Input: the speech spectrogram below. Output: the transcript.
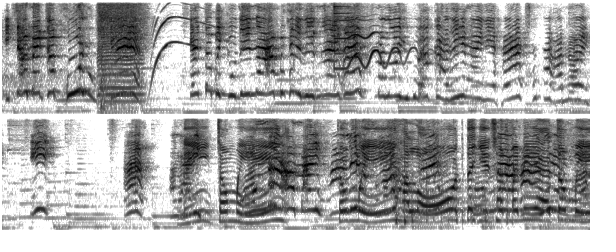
ไอ้เจ้าแมงกะพรุนแกแกต้องไปอยู่ในน้ำไม่ใช่หรือไงฮะมาลอยอยู่บนอากาศได้ยังไงเนี่ยฮะฉันถามหน่อยนี่อะอะไรนี่เจ้าหมีมองน้ทำไมฮะเจ้าหมีฮัลโหล ได้ยินฉันไหมเนี่ย เจ้าหมี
